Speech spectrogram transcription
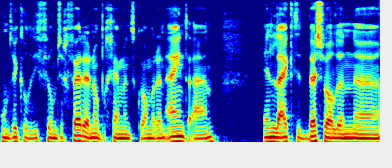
ontwikkelde die film zich verder. En op een gegeven moment kwam er een eind aan. En lijkt het best wel een, uh,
